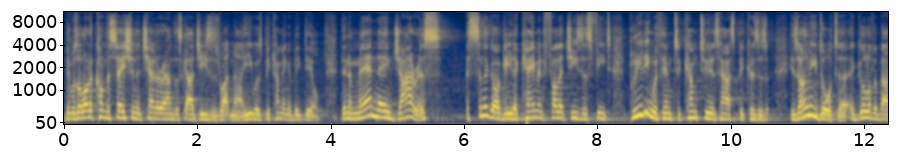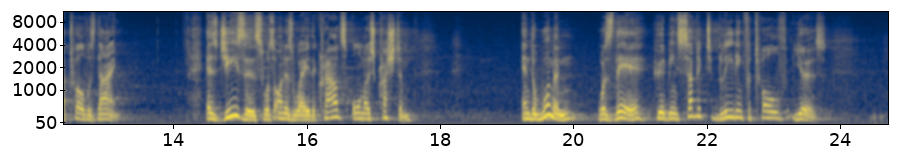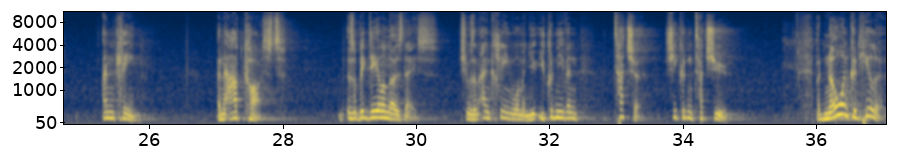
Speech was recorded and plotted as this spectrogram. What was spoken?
There was a lot of conversation and chat around this guy, Jesus, right now. He was becoming a big deal. Then a man named Jairus, a synagogue leader, came and fell at Jesus' feet, pleading with him to come to his house because his, his only daughter, a girl of about 12, was dying. As Jesus was on his way, the crowds almost crushed him. And the woman was there who had been subject to bleeding for 12 years, unclean, an outcast. It was a big deal in those days. She was an unclean woman. You, you couldn't even touch her, she couldn't touch you. But no one could heal her.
